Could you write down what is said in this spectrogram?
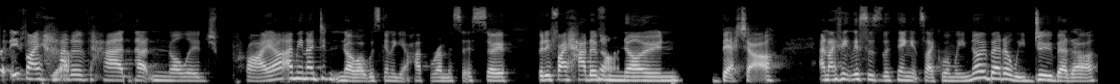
but if i had yeah. have had that knowledge prior i mean i didn't know i was going to get hyperemesis so but if i had have no. known better and I think this is the thing. It's like when we know better, we do better.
